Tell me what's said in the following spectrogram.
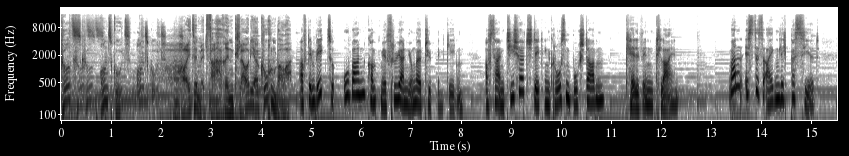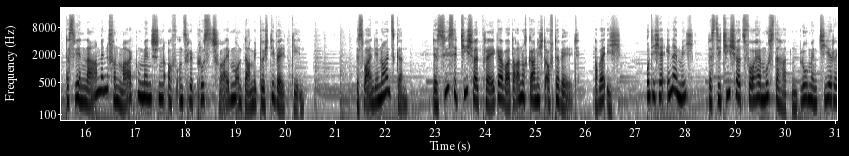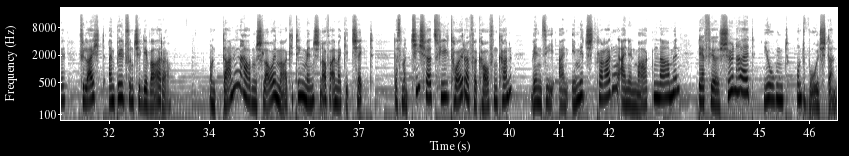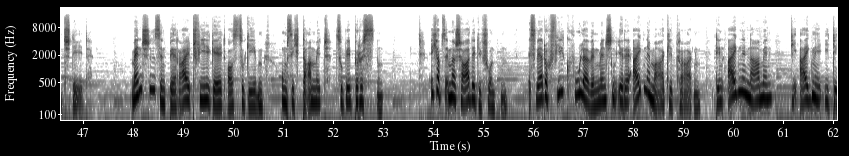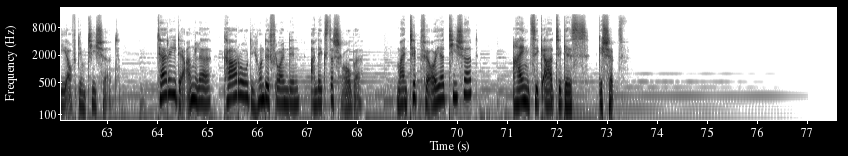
Kurz und gut und gut. Heute mit Pfarrerin Claudia Kuchenbauer. Auf dem Weg zur U-Bahn kommt mir früh ein junger Typ entgegen. Auf seinem T-Shirt steht in großen Buchstaben Calvin Klein. Wann ist es eigentlich passiert, dass wir Namen von Markenmenschen auf unsere Brust schreiben und damit durch die Welt gehen? Das war in den 90ern. Der süße T-Shirt-Träger war da noch gar nicht auf der Welt, aber ich. Und ich erinnere mich, dass die T-Shirts vorher Muster hatten, Blumen, Tiere, vielleicht ein Bild von Che Guevara. Und dann haben schlaue Marketingmenschen auf einmal gecheckt, dass man T-Shirts viel teurer verkaufen kann, wenn sie ein Image tragen, einen Markennamen, der für Schönheit, Jugend und Wohlstand steht. Menschen sind bereit, viel Geld auszugeben, um sich damit zu bebrüsten. Ich habe es immer schade gefunden, es wäre doch viel cooler, wenn Menschen ihre eigene Marke tragen, den eigenen Namen, die eigene Idee auf dem T-Shirt. Terry der Angler, Caro die Hundefreundin, Alex der Schrauber. Mein Tipp für euer T-Shirt? Einzigartiges Geschöpf.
